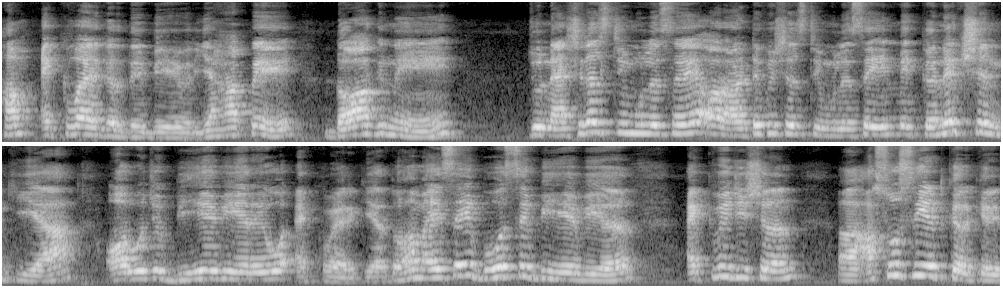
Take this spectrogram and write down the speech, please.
हम एक्वायर करते बिहेवियर यहाँ पे डॉग ने जो नेचुरल स्टिमुलस है और आर्टिफिशियल स्टिमुलस है, इनमें कनेक्शन किया और वो जो बिहेवियर है वो एक्वायर किया। तो हम ऐसे ही बहुत से बिहेवियर एक्विजिशन एसोसिएट करके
